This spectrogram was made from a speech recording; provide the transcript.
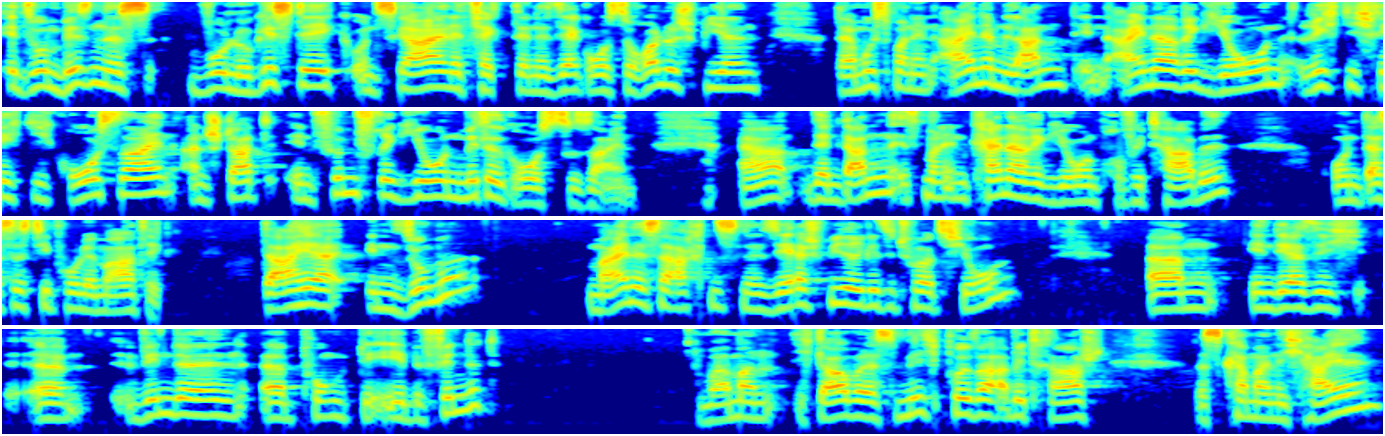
in so einem Business, wo Logistik und Skaleneffekte eine sehr große Rolle spielen, da muss man in einem Land, in einer Region richtig, richtig groß sein, anstatt in fünf Regionen mittelgroß zu sein. Ja, denn dann ist man in keiner Region profitabel. Und das ist die Problematik. Daher in Summe meines Erachtens eine sehr schwierige Situation, ähm, in der sich äh, windeln.de befindet, weil man, ich glaube, das Milchpulverarbitrage, das kann man nicht heilen.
